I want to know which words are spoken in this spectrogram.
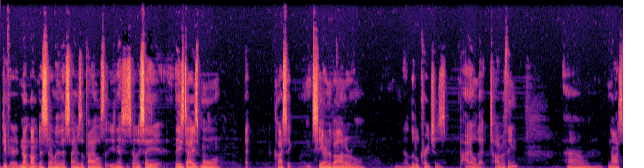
different, not not necessarily the same as the pales that you necessarily see these days. More that classic Sierra Nevada or Little Creatures pale, that type of thing. Um, nice,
